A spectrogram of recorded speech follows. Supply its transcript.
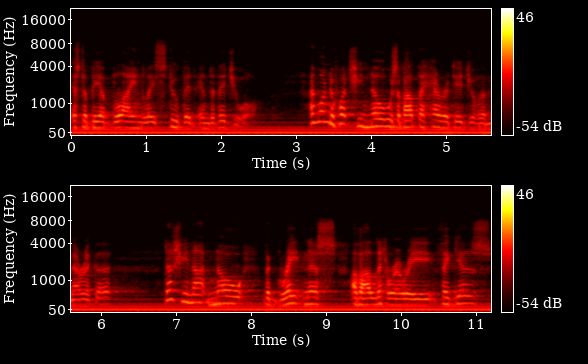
is to be a blindly stupid individual. I wonder what she knows about the heritage of America. Does she not know the greatness of our literary figures?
